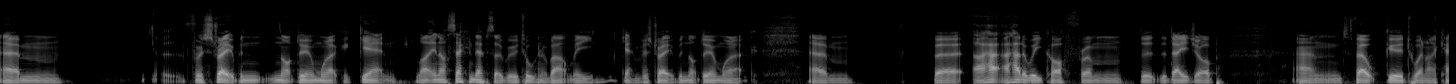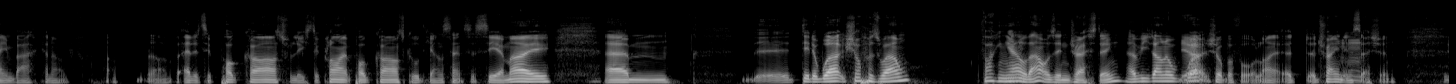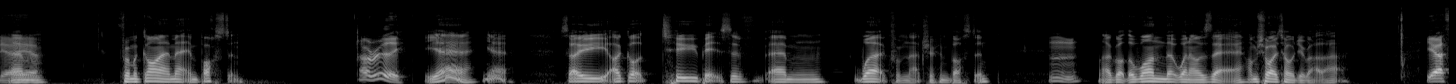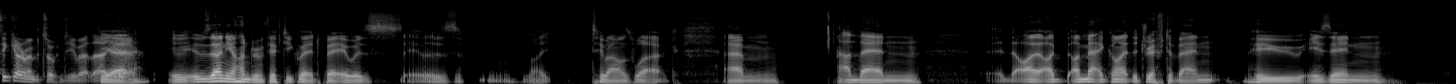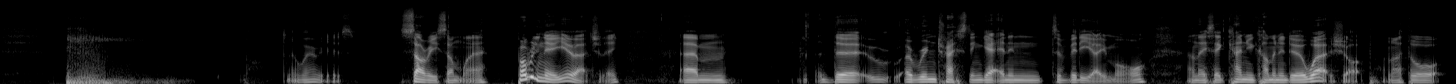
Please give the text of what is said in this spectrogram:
um, frustrated with not doing work again. Like in our second episode, we were talking about me getting frustrated with not doing work. Um, but I, ha- I had a week off from the, the day job and felt good when I came back. And I've I've, edited podcasts, released a client podcast called the Uncensored CMO. Um, uh, did a workshop as well. Fucking hell, that was interesting. Have you done a Yeah. workshop before, like a, a training Mhm. session? Yeah, um, yeah. From a guy I met in Boston. Oh, really? Yeah, yeah. So I got two bits of um, work from that trip in Boston. Hmm. I got the one that when I was there, I'm sure I told you about that. Yeah, I think I remember talking to you about that. Yeah. It, it was only 150 quid, but it was it was mm, like two hours work. Um, and then uh, I, I I met a guy at the Drift event who is in. I don't know where he is. Surrey somewhere, probably near you actually. Um, that are interested in getting into video more, and they said, "Can you come in and do a workshop?" And I thought,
